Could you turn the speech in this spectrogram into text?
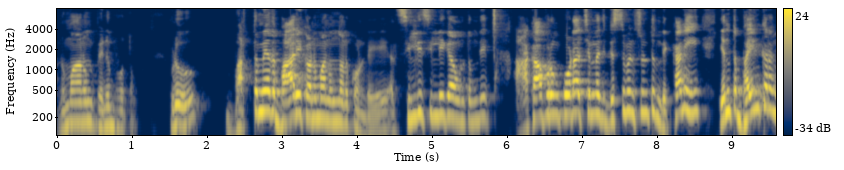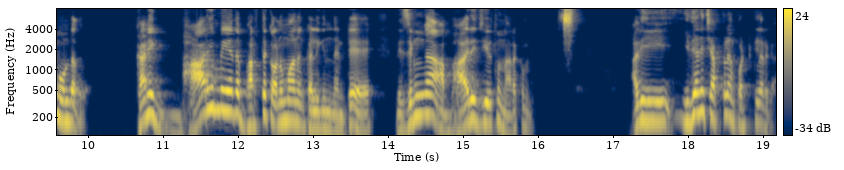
అనుమానం పెనుభూతం. ఇప్పుడు భర్త మీద భార్యకు అనుమానం ఉందనుకోండి అది సిల్లి సిల్లిగా ఉంటుంది ఆ కాపురం కూడా చిన్న డిస్టర్బెన్స్ ఉంటుంది. కానీ ఎంత భయంకరంగా ఉండదు. కానీ భార్య మీద భర్తకు అనుమానం కలిగిందంటే నిజంగా ఆ భార్య జీవితం నరకమే అది ఇదని చెప్పలేం పర్టికులర్గా.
